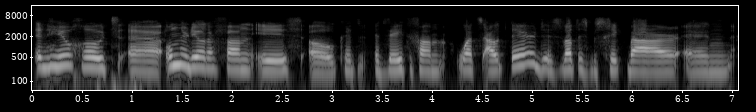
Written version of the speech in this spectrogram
een heel groot uh, onderdeel daarvan is ook het, het, weten van what's out there. Dus wat is beschikbaar. En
